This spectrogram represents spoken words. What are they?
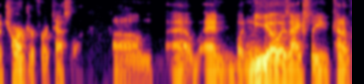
a charger for a Tesla. Um, uh, and but Nio has actually kind of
